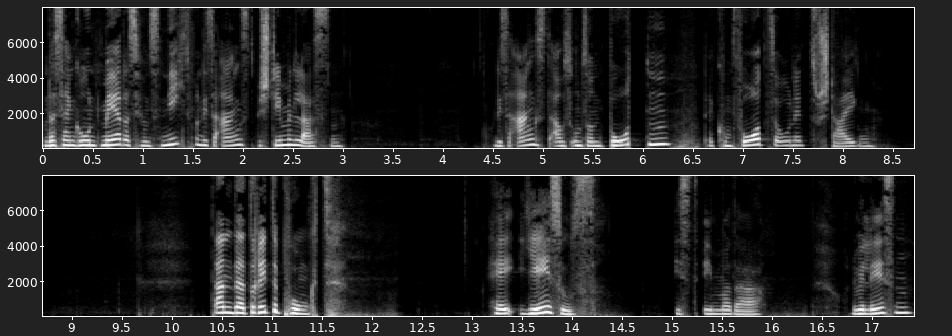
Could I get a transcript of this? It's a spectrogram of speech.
Und das ist ein Grund mehr, dass wir uns nicht von dieser Angst bestimmen lassen. Von dieser Angst aus unseren Booten der Komfortzone zu steigen. Dann der dritte Punkt. Hey, Jesus ist immer da. Und wir lesen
